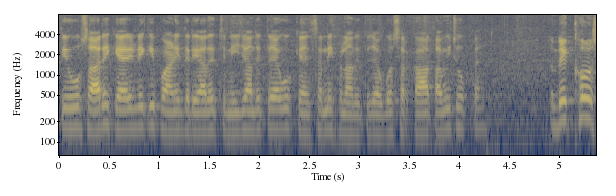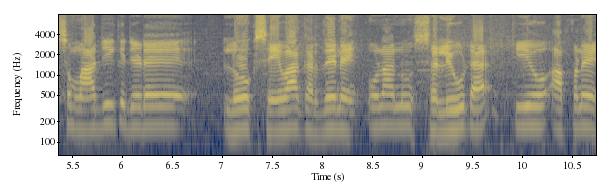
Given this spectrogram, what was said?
ਤੇ ਉਹ ਸਾਰੇ ਕਹਿ ਰਹੇ ਨੇ ਕਿ ਪਾਣੀ ਦਰਿਆ ਦੇ ਵਿੱਚ ਨਹੀਂ ਜਾਣ ਦਿੱਤਾ ਜਾਊਗਾ ਕੈਂਸਰ ਨਹੀਂ ਫੈਲਾਉਣ ਦਿੱਤਾ ਜਾਊਗਾ ਸਰਕਾਰ ਤਾਂ ਵੀ ਚੁੱਪ ਹੈ। ਦੇਖੋ ਸਮਾਜਿਕ ਜਿਹੜੇ ਲੋਕ ਸੇਵਾ ਕਰਦੇ ਨੇ ਉਹਨਾਂ ਨੂੰ ਸਲੂਟ ਹੈ ਕਿ ਉਹ ਆਪਣੇ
